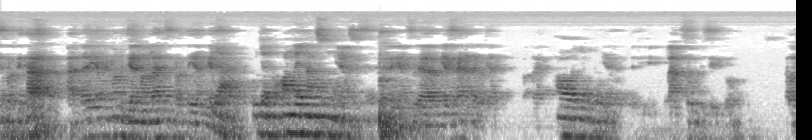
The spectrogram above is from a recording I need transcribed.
seperti tahap, ada yang memang ujian online seperti yang biasa. Ya, ujian online langsung. Ya, yang sudah biasa kan ada ujian online. Oh iya betul. Ya, jadi langsung di situ. Kalau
